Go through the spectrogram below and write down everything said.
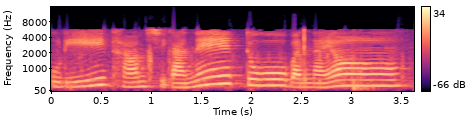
우리 다음 시간에 또 만나요.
